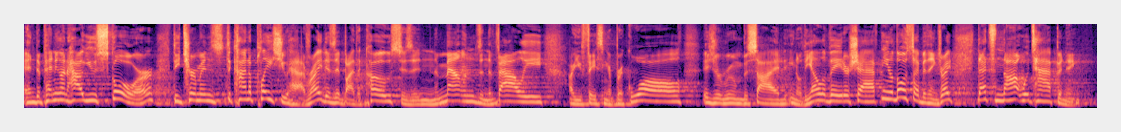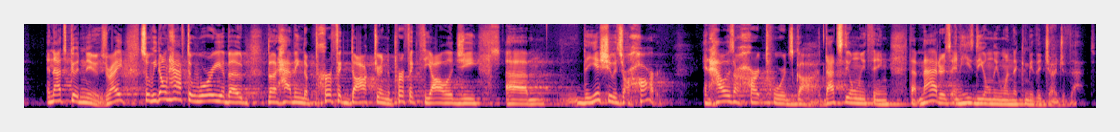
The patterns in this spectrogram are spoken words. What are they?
And depending on how you score, determines the kind of place you have, right? Is it by the coast? Is it in the mountains, in the valley? Are you facing a brick wall? Is your room beside, you know, the elevator shaft? You know, those type of things, right? That's not what's happening. And that's good news, right? So we don't have to worry about, about having the perfect doctrine, the perfect theology. Um, the issue is our heart. And how is our heart towards God? That's the only thing that matters, and He's the only one that can be the judge of that.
